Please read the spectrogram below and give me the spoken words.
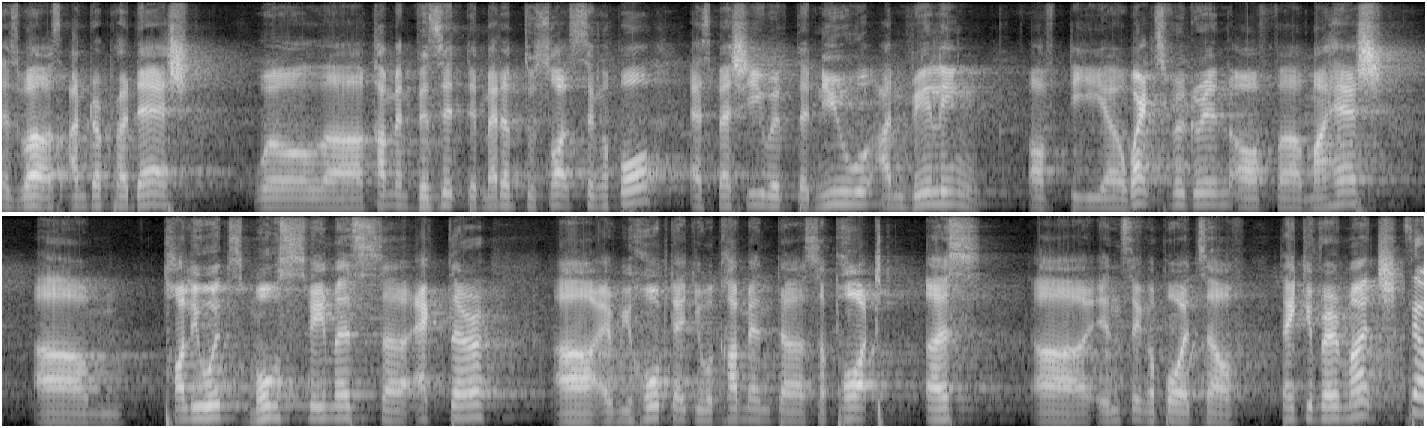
as well as Andhra Pradesh will uh, come and visit the Madame Tussauds Singapore, especially with the new unveiling of the uh, wax figurine of uh, Mahesh, um, Tollywood's most famous uh, actor, uh, and we hope that you will come and support us in Singapore itself. Thank you very much. సో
